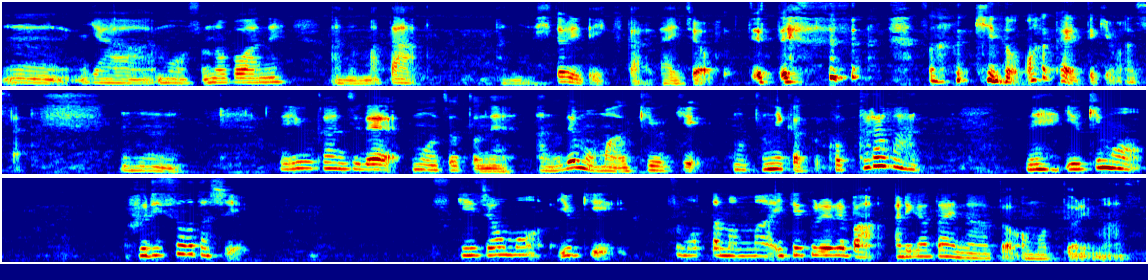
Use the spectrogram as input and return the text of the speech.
うん、いやー、もうその後はね、あの、また、あの、一人で行くから大丈夫って言って その昨日は帰ってきました。うん。っていう感じで、もうちょっとね、あの、でもまあ、ウキウキ。もうとにかく、こっからは、ね、雪も降りそうだし、スキー場も雪積もったままいてくれればありがたいなと思っております。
